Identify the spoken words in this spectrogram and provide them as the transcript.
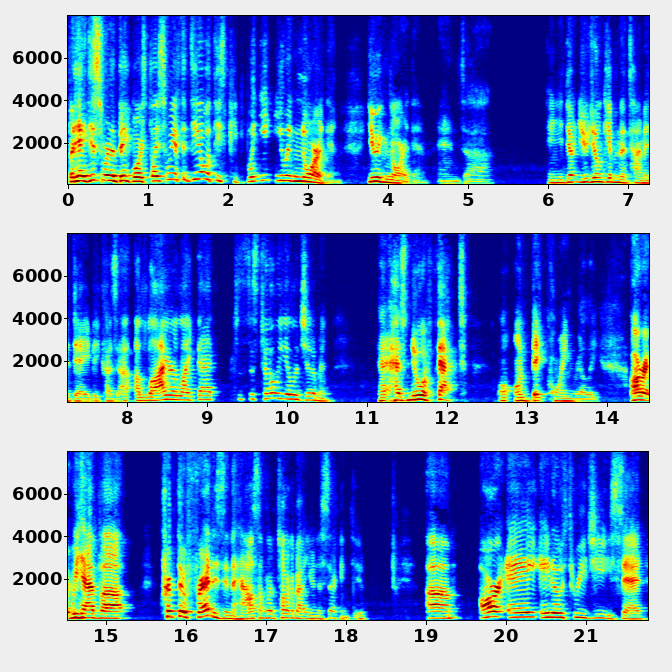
But hey, this is where the big boys play, so we have to deal with these people. But you, you ignore them. You ignore them, and uh, and you don't you don't give them the time of day because a, a liar like that is totally illegitimate. It has no effect on, on, Bitcoin, really. All right, we have uh, Crypto Fred is in the house. I'm going to talk about you in a second, dude. Um, RA803G said,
